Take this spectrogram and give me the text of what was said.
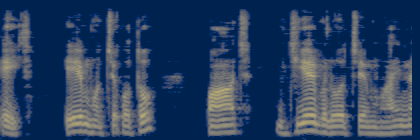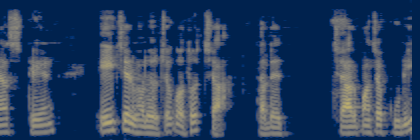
H M হচ্ছে কত? পাঁচ। জি এর ভ্যালু হচ্ছে মাইনাস টেন এইচ এর ভ্যালু হচ্ছে কত? চার। তাহলে চার, পাঁচা কুড়ি।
